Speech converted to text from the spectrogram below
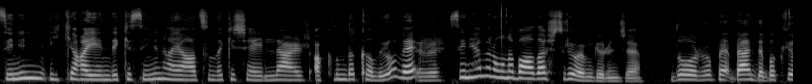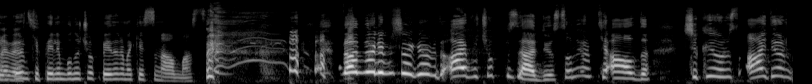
senin hikayendeki, senin hayatındaki şeyler aklımda kalıyor ve Evet. seni hemen ona bağdaştırıyorum görünce. Doğru. Ben, ben de bakıyorum Evet. diyorum ki Pelin bunu çok beğenir ama kesin almaz. ben böyle bir şey görmedim. Ay bu çok güzel diyor. Sanıyorum ki aldı. Çıkıyoruz. Ay diyorum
